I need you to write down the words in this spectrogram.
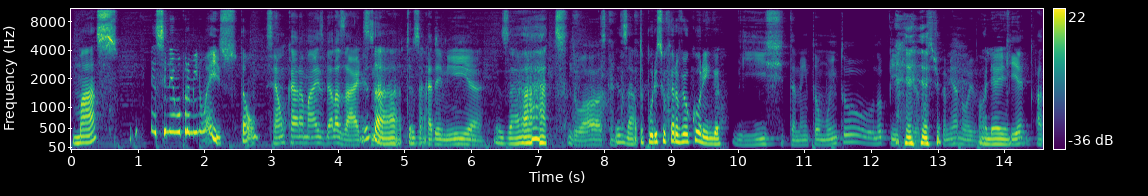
Mas, é cinema pra mim não é isso. Então, Você é um cara mais belas artes, né? exato, exato. Academia, Exato. do Oscar. Exato. Por isso que eu quero ver o Coringa. Ixi, também tô muito no pique. Eu vou assistir com a minha noiva. Olha aí. Que é, a-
